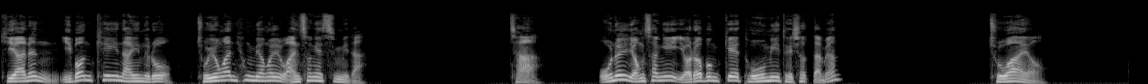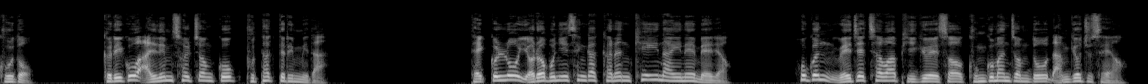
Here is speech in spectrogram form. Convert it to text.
기아는 이번 K9으로 조용한 혁명을 완성했습니다. 자, 오늘 영상이 여러분께 도움이 되셨다면? 좋아요, 구독, 그리고 알림 설정 꼭 부탁드립니다. 댓글로 여러분이 생각하는 K9의 매력, 혹은 외제차와 비교해서 궁금한 점도 남겨주세요.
